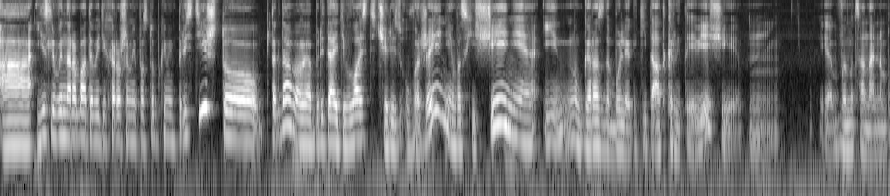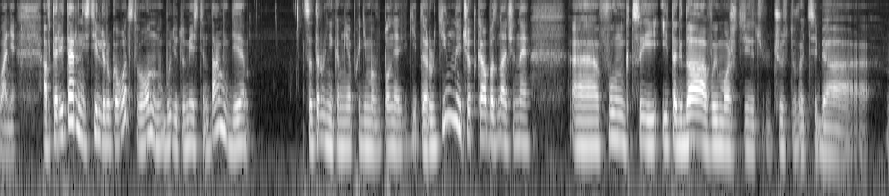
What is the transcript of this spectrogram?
А если вы нарабатываете хорошими поступками престиж, то тогда вы обретаете власть через уважение, восхищение и ну, гораздо более какие-то открытые вещи в эмоциональном плане. Авторитарный стиль руководства, он будет уместен там, где сотрудникам необходимо выполнять какие-то рутинные, четко обозначенные э, функции, и тогда вы можете чувствовать себя э,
